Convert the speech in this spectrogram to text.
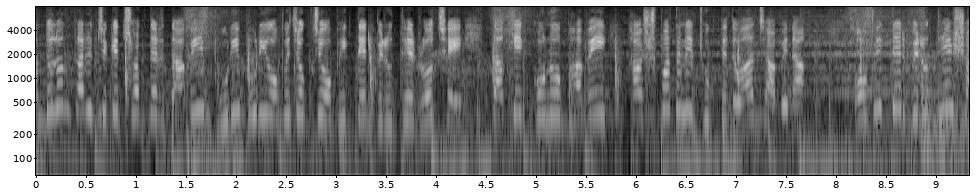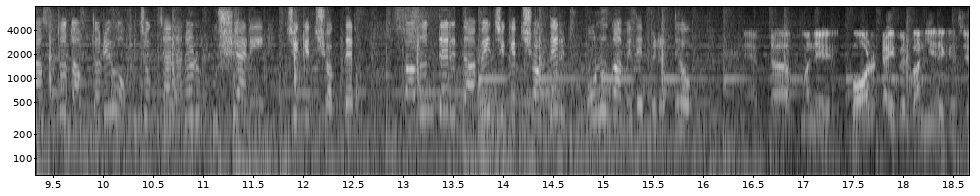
আন্দোলনকারী চিকিৎসকদের দাবি, ভুরি ভুরি অভিযোগ যে অভিজ্ঞদের বিরুদ্ধে রয়েছে, তাকে কোনোভাবেই হাসপাতালে ঢুকতে দেওয়া যাবে না। অভিজ্ঞদের বিরুদ্ধে স্বাস্থ্য দপ্তরে অভিযোগ জানানোর হুঁশিয়ারি চিকিৎসকদের। তদন্তের দাবি চিকিৎসকদের অনুগামীদের বিরুদ্ধেও। একটা মানে গড় টাইপের বানিয়ে রেখেছে।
